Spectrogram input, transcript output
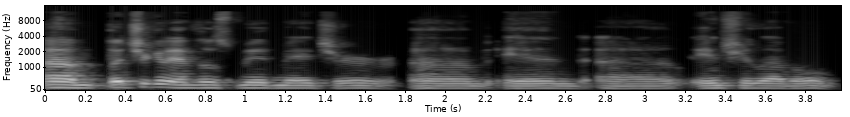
Um, but you're going to have those mid major um, and uh, entry level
